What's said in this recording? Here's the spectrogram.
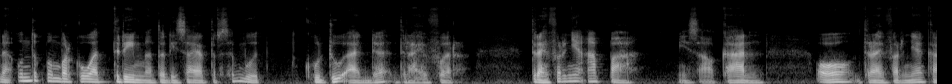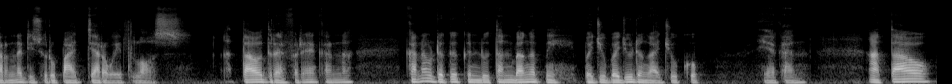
Nah untuk memperkuat dream atau desire tersebut, kudu ada driver. Drivernya apa? Misalkan oh drivernya karena disuruh pacar weight loss. Atau drivernya karena karena udah kegendutan banget nih baju-baju udah nggak cukup ya kan? Atau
